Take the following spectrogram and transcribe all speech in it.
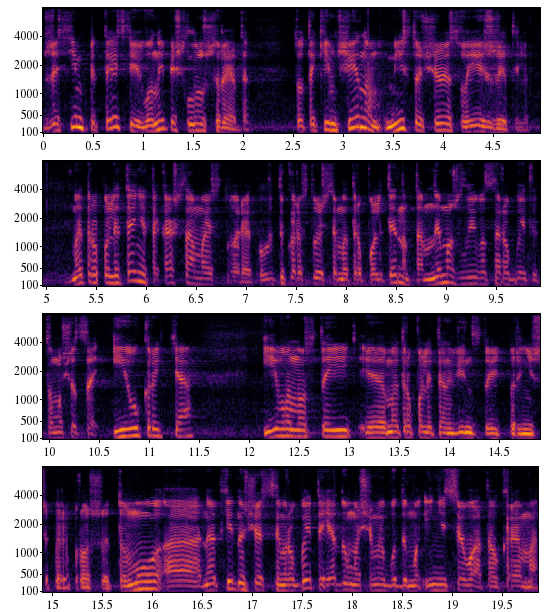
вже сім петицій вони пішли у шредер. То таким чином місто чує своїх жителів. В метрополітені така ж сама історія. Коли ти користуєшся метрополітеном, там неможливо це робити, тому що це і укриття, і воно стоїть. е, Метрополітен він стоїть перніше, перепрошую. Тому е, необхідно щось з цим робити. Я думаю, що ми будемо ініціювати окреме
